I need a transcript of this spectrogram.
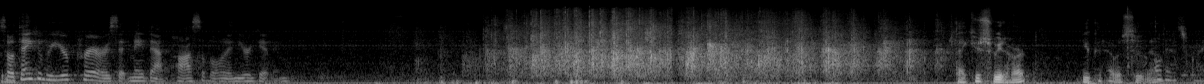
So thank you for your prayers that made that possible and your giving. Thank you, sweetheart. You can have a seat now. Oh, that's right.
